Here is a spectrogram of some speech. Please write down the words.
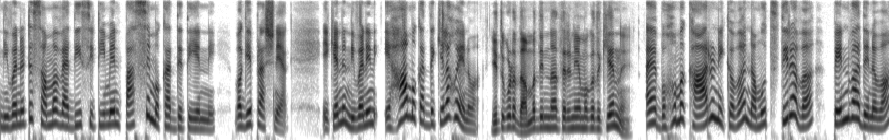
නිවනට සමවැදී සිටීමෙන් පස්සේ මොකද්ද තියෙන්නේ? වගේ ප්‍රශ්නයක්. ඒ කියන්නේ නිවනෙන් එහා මොකද්ද කියලා හොයනවා. එතකොට ධම්මදින්නා තරණිය මොකද කියන්නේ? ඇය බොහොම කාරුණිකව නමුත් ස්ථිරව පෙන්වා දෙනවා.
